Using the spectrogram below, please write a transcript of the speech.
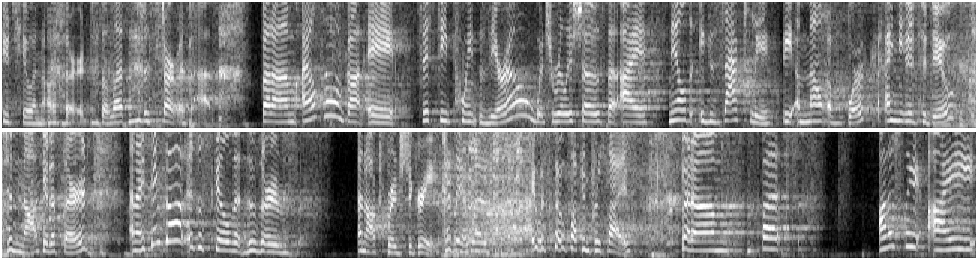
2 2 and not a third. so let's just start with that. But um, I also got a 50.0, which really shows that I nailed exactly the amount of work I needed to do to not get a third. And I think that is a skill that deserves an Oxbridge degree because it was it was so fucking precise. But um, but honestly, I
